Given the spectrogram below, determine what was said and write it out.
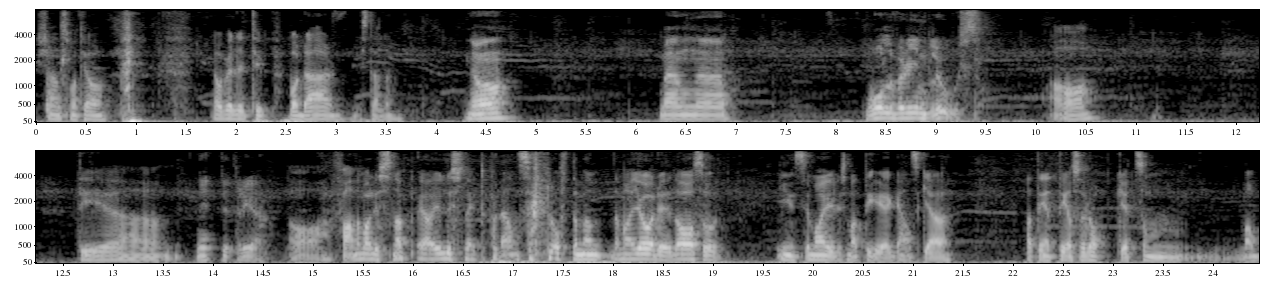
Känns som att jag... Jag ville typ vara där istället. Ja. Men... eh, Wolverine Blues. Ja. Det... 93. Ja, fan när man lyssnar, på- jag lyssnar inte på den så ofta men när man gör det idag så inser man ju liksom att det är ganska, att det inte är så rockigt som man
